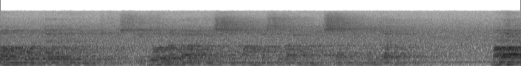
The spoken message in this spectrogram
ang kordero ng Diyos. Ito nag-aagis sa mga kasalanan sa sanlibutan. Mapapalad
